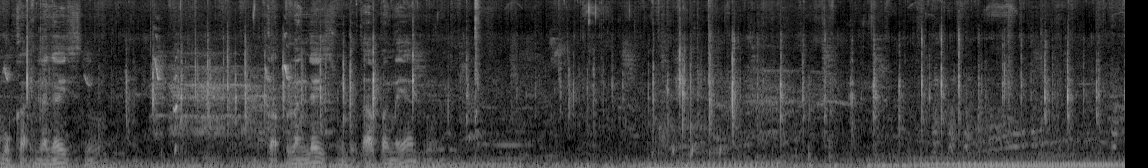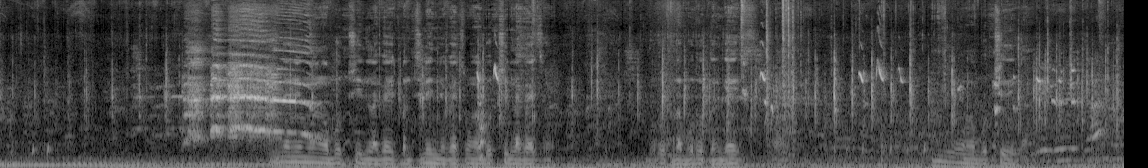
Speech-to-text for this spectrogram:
Yung mukha nila guys, no? Mukha pa lang guys, magkatapang na yan. No? Tingnan yung mga butsin nila guys, pansinin nyo guys, mga butsin nila guys. oh. Burot na burot yan guys. Oh. Yung mga butsin nila.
